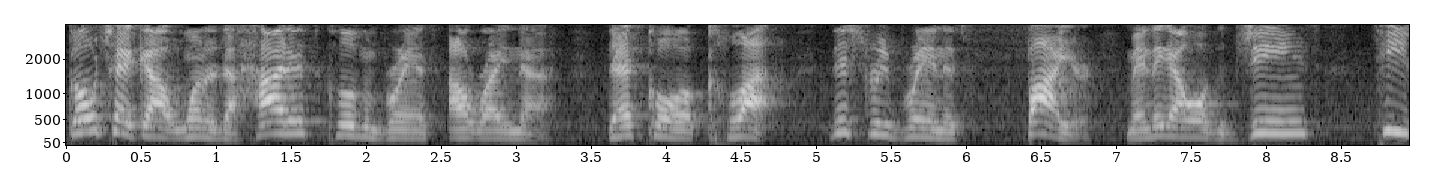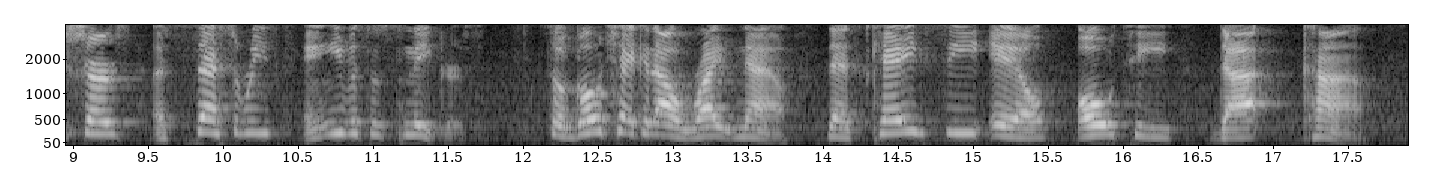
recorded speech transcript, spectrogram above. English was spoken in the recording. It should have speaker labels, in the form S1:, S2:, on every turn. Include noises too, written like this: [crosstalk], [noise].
S1: Go check out one of the hottest clothing brands out right now. That's called Clot. This street brand is fire. Man, they got all the jeans, t-shirts, accessories, and even some sneakers. So go check it out right now. That's kclot.com.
